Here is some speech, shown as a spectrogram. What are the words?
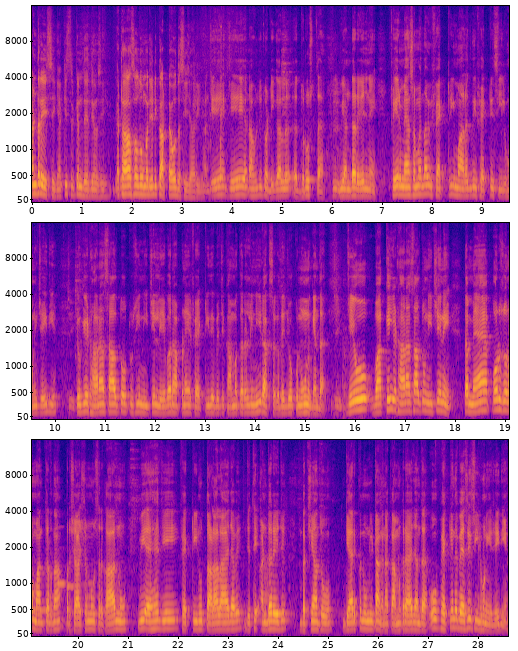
ਅੰਡਰ ਏਜ ਸੀਗੀਆਂ। ਕਿਸ ਤਰੀਕੇ ਨਾਲ ਦੇ ਦਿਓ ਸੀ 18 ਸਾਲ ਦੀ ਉਮਰ ਜਿਹੜੀ ਘੱਟ ਹੈ ਉਹ ਦੱਸੀ ਜਾ ਰਹੀ ਹੈ। ਜੇ ਜੇ ਰਾਹੁਲ ਜੀ ਤੁਹਾਡੀ ਗੱਲ ਦਰੁਸਤ ਹੈ ਵੀ ਅੰਡਰ ਏਜ ਨੇ ਫਿਰ ਮੈਂ ਸਮਝਦਾ ਵੀ ਫੈਕਟਰੀ ਮਾਲਕ ਦੀ ਫੈਕਟਰੀ ਸੀਲ ਹੋਣੀ ਚਾਹੀਦੀ ਹੈ। ਕਿਉਂਕਿ 18 ਸਾਲ ਤੋਂ ਤੁਸੀਂ ਨੀਚੇ ਲੇਬਰ ਆਪਣੇ ਫੈਕਟਰੀ ਦੇ ਵਿੱਚ ਕੰਮ ਕਰਨ ਲਈ ਨਹੀਂ ਰੱਖ ਸਕਦੇ ਜੋ ਕਾਨੂੰਨ ਕਹਿੰਦਾ ਹੈ। ਜੇ। ਉਹ ਵਾਕਈ 18 ਸਾਲ ਤੋਂ ਨੀਚੇ ਨੇ ਤਾਂ ਮੈਂ ਪੁਰਜ਼ੋਰ ਮੰਗ ਕਰਦਾ ਪ੍ਰਸ਼ਾਸਨ ਨੂੰ ਸਰਕਾਰ ਨੂੰ ਵੀ ਇਹੋ ਜਿਹੀ ਫੈਕਟਰੀ ਨੂੰ ਤਾਲਾ ਲਾਇਆ ਜਾਵੇ ਜਿੱਥੇ ਅੰਡਰ ਏਜ ਬੱਚਿਆਂ ਤੋਂ ਗੈਰ ਕਾਨੂੰਨੀ ਢੰਗ ਨਾਲ ਕੰਮ ਕਰਾਇਆ ਜਾਂਦਾ। ਉਹ ਫੈਕਟਰੀਆਂ ਦੇ ਵੈਸੇ ਹੀ ਸੀਲ ਹੋਣੀਆਂ ਚਾਹੀਦੀਆਂ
